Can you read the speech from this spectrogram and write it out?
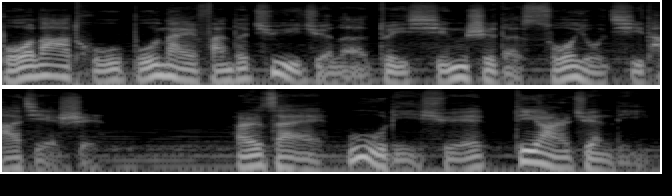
柏拉图不耐烦地拒绝了对形式的所有其他解释；而在《物理学》第二卷里，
